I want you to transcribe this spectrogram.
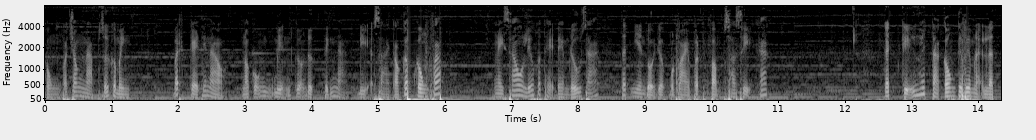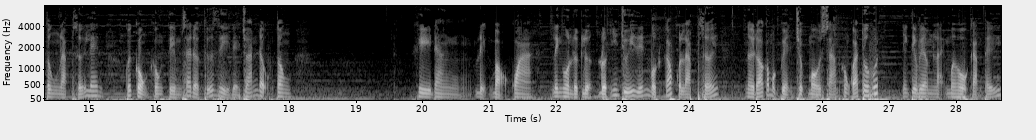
công vào trong nạp giới của mình. Bất kể thế nào, nó cũng miễn cưỡng được tính là địa sai cao cấp công pháp. Ngày sau nếu có thể đem đấu giá, tất nhiên đổi được một vài vật phẩm xa xỉ khác. Cất kỹ huyết tà công tiêu viêm lại lật tung lạp giới lên, cuối cùng không tìm ra được thứ gì để cho hắn động tông. Khi đang định bỏ qua, linh hồn lực lượng đột nhiên chú ý đến một góc của lạp giới, nơi đó có một quyển trục màu xám không quá thu hút, nhưng tiêu viêm lại mơ hồ cảm thấy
